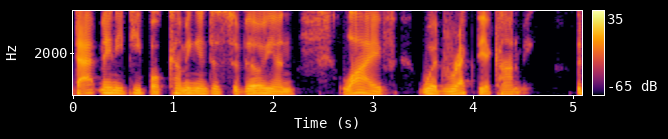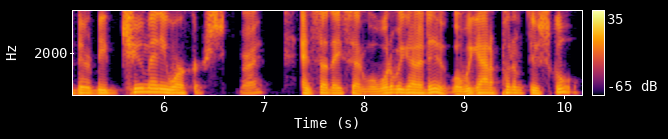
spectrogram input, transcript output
that many people coming into civilian life would wreck the economy, that there would be too many workers. Right. And so they said, well, what do we got to do? Well, we got to put them through school.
